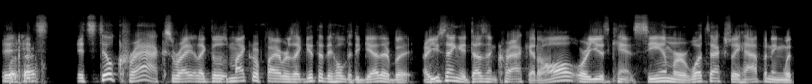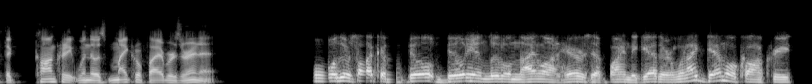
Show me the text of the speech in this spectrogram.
It, it's it still cracks, right? Like those microfibers. I get that they hold it together, but are you saying it doesn't crack at all, or you just can't see them, or what's actually happening with the concrete when those microfibers are in it? Well, there's like a billion little nylon hairs that bind together. And when I demo concrete,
